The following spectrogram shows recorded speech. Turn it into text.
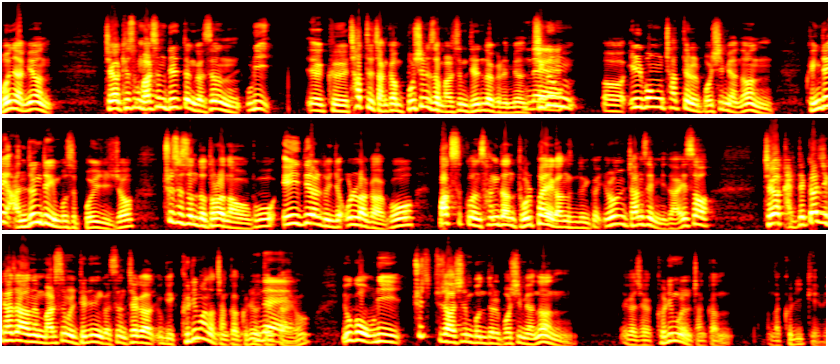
뭐냐면 제가 계속 말씀드렸던 것은 우리 예, 그 차트 잠깐 보시면서 말씀드린다 그러면 네. 지금 어, 일봉 차트를 보시면은 굉장히 안정적인 모습 보여주죠. 추세선도 돌아 나오고 ADR도 이제 올라가고 박스권 상단 돌파의 가능성도 있고 이런 장세입니다. 그래서 제가 갈 때까지 가자는 말씀을 드리는 것은 제가 여기 그림 하나 잠깐 그려도 네. 될까요? 요거 우리 주식 투자 하시는 분들 보시면은 제가 제가 그림을 잠깐 하나 그릴게요.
